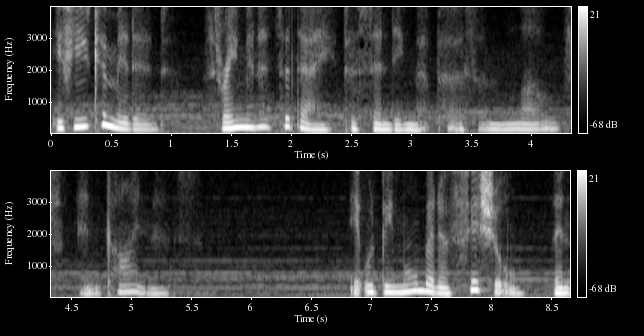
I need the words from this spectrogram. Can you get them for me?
If you committed three minutes a day to sending that person love and kindness, it would be more beneficial than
